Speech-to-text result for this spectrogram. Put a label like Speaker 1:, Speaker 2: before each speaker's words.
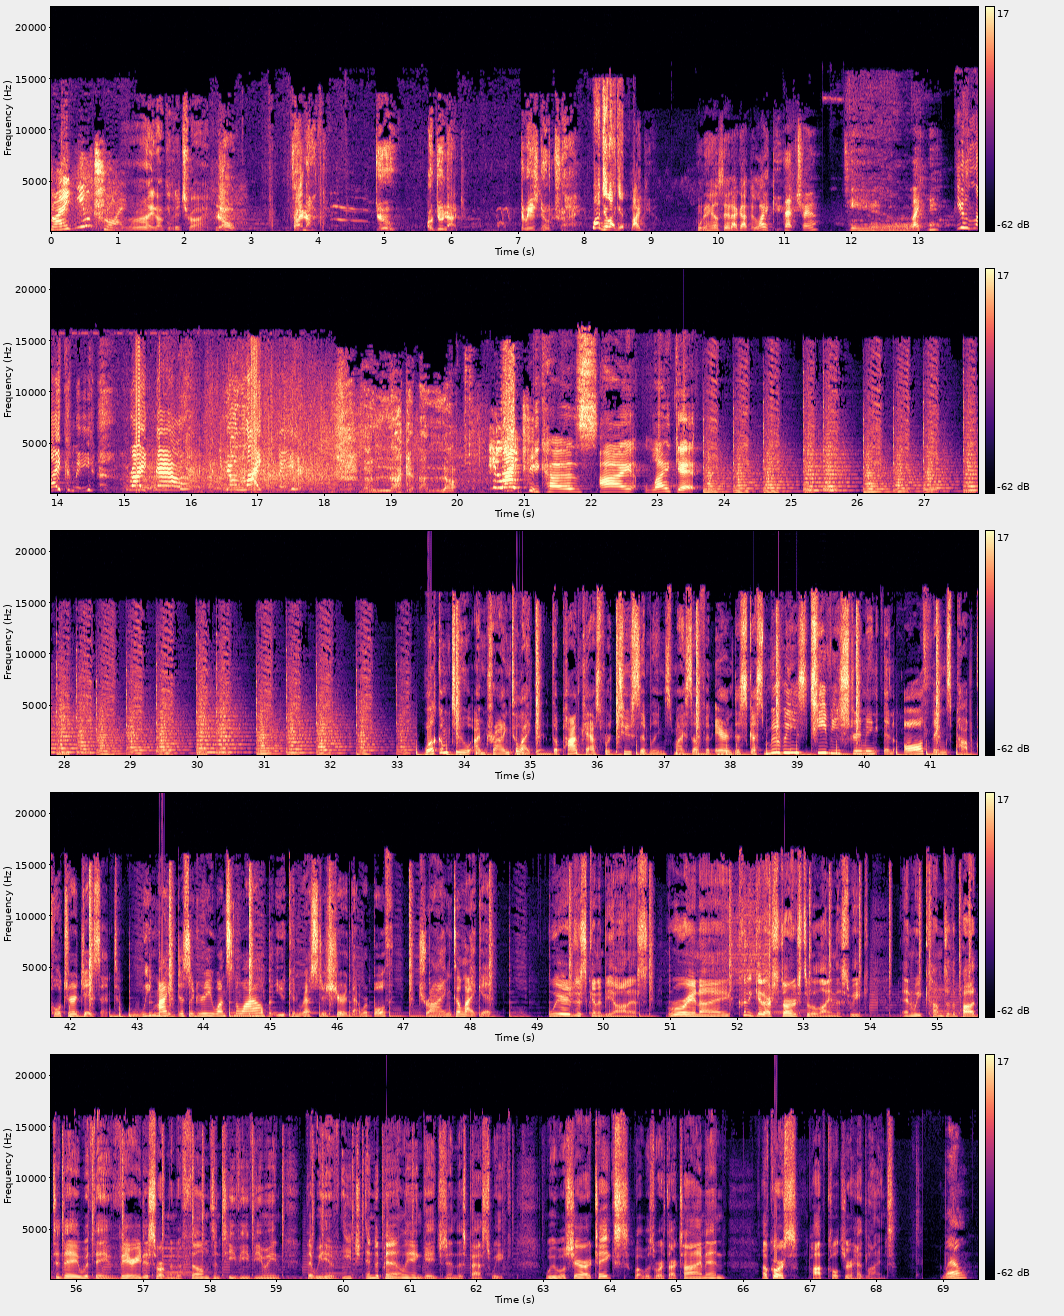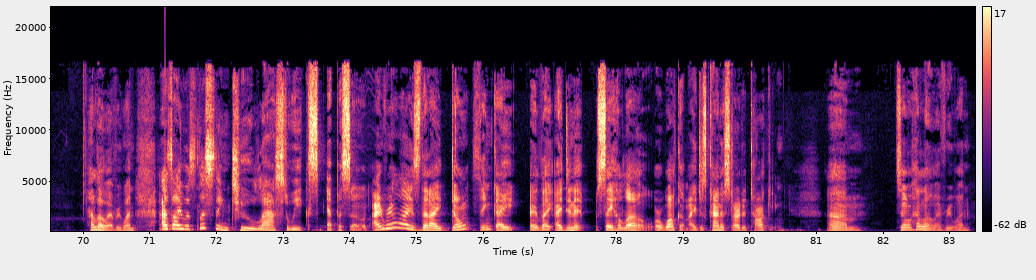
Speaker 1: try it, you try it.
Speaker 2: All right, I'll give it a try.
Speaker 3: No. Try not. Do or do not. There is no try.
Speaker 4: Why'd you like it?
Speaker 5: Like you? Who the hell said I got to like you?
Speaker 6: That true? Do you like me?
Speaker 7: You like me. Right now. You like me.
Speaker 5: I like it a lot.
Speaker 1: He likes it.
Speaker 6: Because I like it.
Speaker 8: Welcome to I'm Trying to Like It, the podcast where two siblings, myself and Aaron, discuss movies, TV streaming, and all things pop culture adjacent. We might disagree once in a while, but you can rest assured that we're both trying to like it.
Speaker 9: We're just going to be honest. Rory and I couldn't get our stars to align this week, and we come to the pod today with a varied assortment of films and TV viewing that we have each independently engaged in this past week. We will share our takes, what was worth our time, and, of course, pop culture headlines.
Speaker 8: Well, hello everyone. As I was listening to last week's episode, I realized that I don't think I I like I didn't say hello or welcome. I just kind of started talking. Um so hello everyone.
